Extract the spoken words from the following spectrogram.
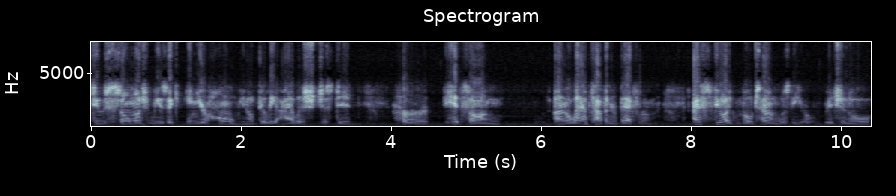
do so much music in your home. You know, Billie Eilish just did her hit song on a laptop in her bedroom. I feel like Motown was the original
